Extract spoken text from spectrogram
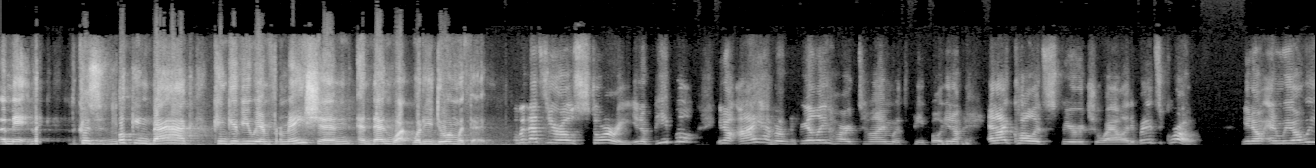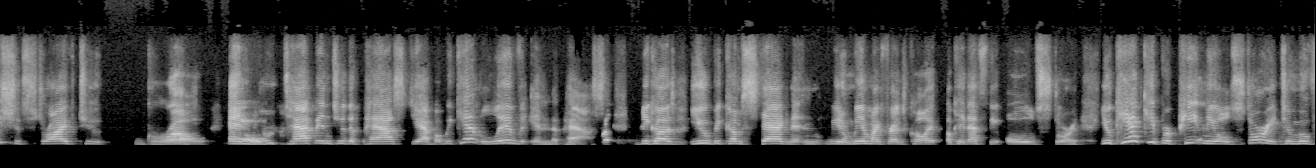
I mean, like, because looking back can give you information, and then what? What are you doing with it? but that's your old story you know people you know i have a really hard time with people you know and i call it spirituality but it's growth you know and we always should strive to grow and Oh. tap into the past yeah but we can't live in the past because you become stagnant and you know me and my friends call it okay that's the old story. You can't keep repeating the old story to move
